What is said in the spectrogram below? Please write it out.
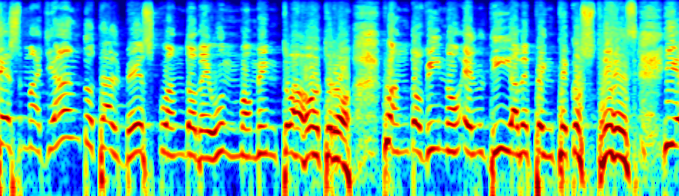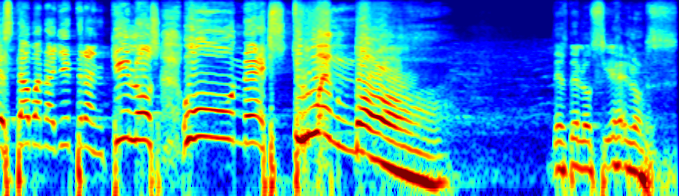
desmayando tal vez cuando de un momento a otro, cuando vino el día de Pentecostés y estaban allí tranquilos, un estruendo desde los cielos.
